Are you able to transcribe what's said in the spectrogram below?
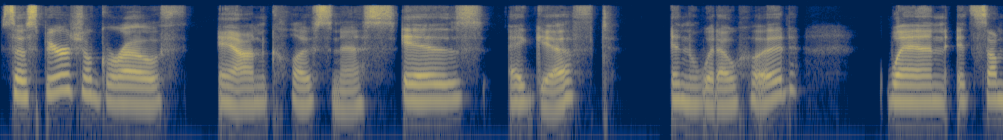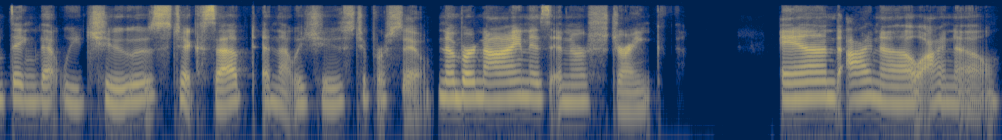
So, spiritual growth and closeness is a gift in widowhood when it's something that we choose to accept and that we choose to pursue. Number nine is inner strength. And I know, I know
